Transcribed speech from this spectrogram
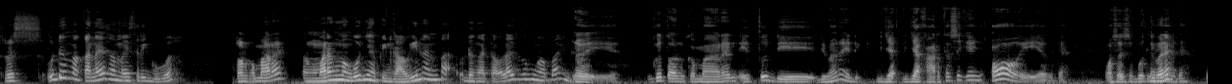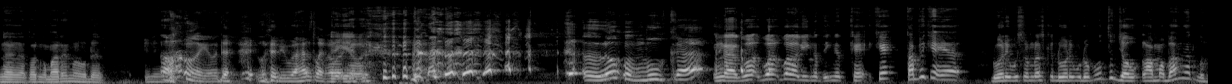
terus udah makan aja sama istri gue Tahun kemarin? Tahun kemarin emang gue nyiapin kawinan pak Udah gak tahu lagi gue mau ngapain Oh iya. Gue tahun kemarin itu di di mana ya? Di, di, di Jakarta sih kayaknya. Oh iya udah. Gak usah sebut Di namanya mana? udah. Nggak, nggak tahun kemarin mah udah. Ini Oh ya udah usah dibahas lah kalau Iya gitu. Lu membuka Enggak, gue gua, gua lagi inget-inget kayak, kayak tapi kayak 2019 ke 2020 tuh jauh lama banget loh.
